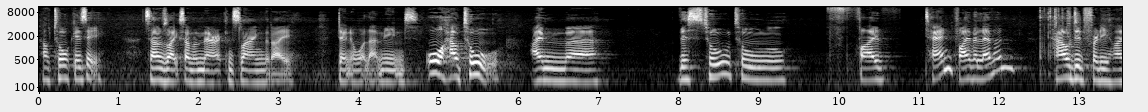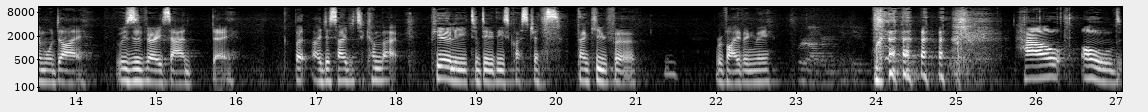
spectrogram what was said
How talk is he? Sounds like some American slang that I don't know what that means. Or how tall? I'm uh, this tall, tall 5'10, 5'11? How did Freddie Highmore die? It was a very sad day but I decided to come back purely to do these questions. Thank you for reviving me. We're honored, thank you. How old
